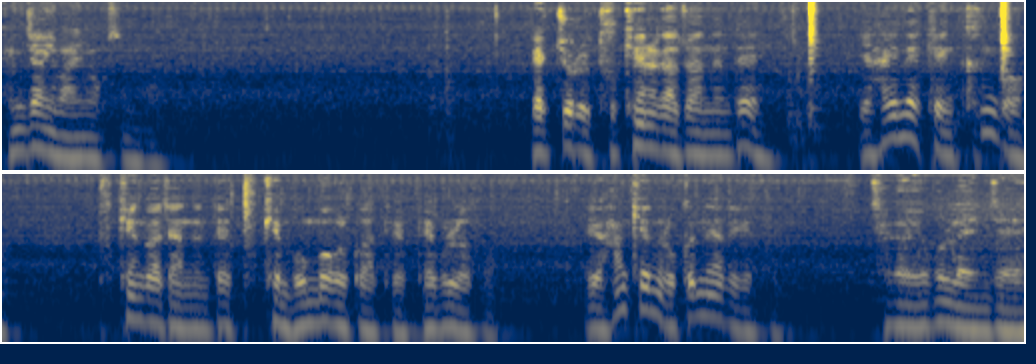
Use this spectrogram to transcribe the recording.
굉장히 많이 먹습니다. 맥주를 두 캔을 가져왔는데 이 하이네켄 큰 거 두 캔 가져왔는데 두 캔 못 먹을 것 같아요. 배불러서 이거 한 캔으로 끝내야 되겠어요. 제가 요 근래 이제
